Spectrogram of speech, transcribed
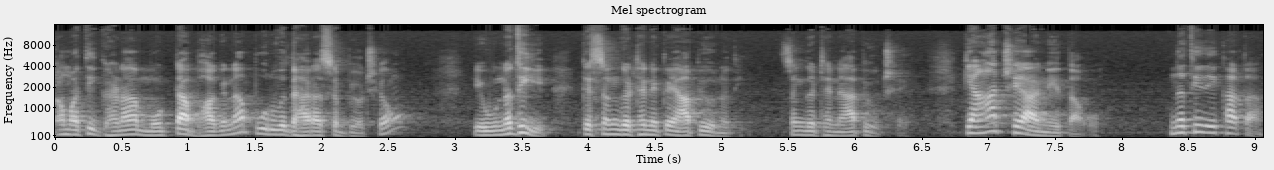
આમાંથી ઘણા મોટા ભાગના પૂર્વ ધારાસભ્યો છે. એવું નથી કે સંગઠને કંઈ આપ્યું નથી. સંગઠને આપ્યું છે. ક્યાં છે આ નેતાઓ? નથી દેખાતા.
